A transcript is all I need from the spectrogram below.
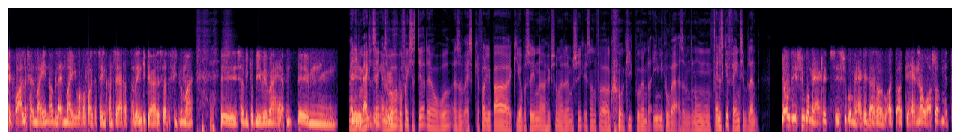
Det kunne aldrig falde mig ind og blande mig i, hvorfor folk tager til en koncert. Og så længe de gør det, så er det fint med mig. øh, så vi kan blive ved med at have dem. Øhm, men er det ikke en mærkelig ting? Altså, hvorfor, hvorfor eksisterer det overhovedet? Altså, skal folk ikke bare kigge op på scenen og hygge sig med den musik, i stedet for at gå og kigge på, hvem der egentlig kunne være? Altså, om der er nogle, nogle falske fans iblandt? Jo, det er super mærkeligt. Det er super mærkeligt. Altså, og, og det handler jo også om, at,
